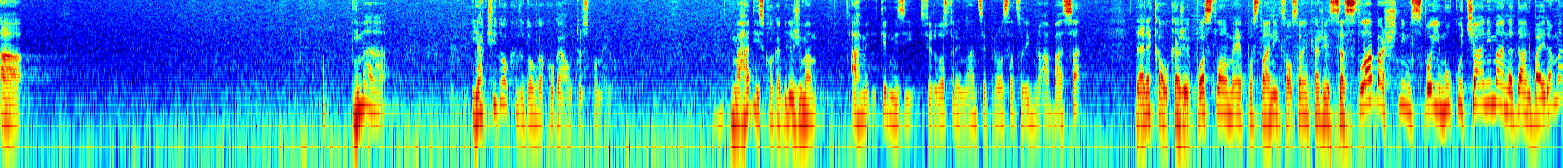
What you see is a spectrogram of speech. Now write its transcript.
A ima jači dokaz od ovoga koga autor spomenuo. Ima hadis koga bilježi imam Ahmed i Tirmizi s vjerodostanim lance prenoslaca od Ibn Abasa, da je rekao, kaže, poslao me poslanik, poslanik kaže, sa slabašnim svojim ukućanima na dan Bajrama,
